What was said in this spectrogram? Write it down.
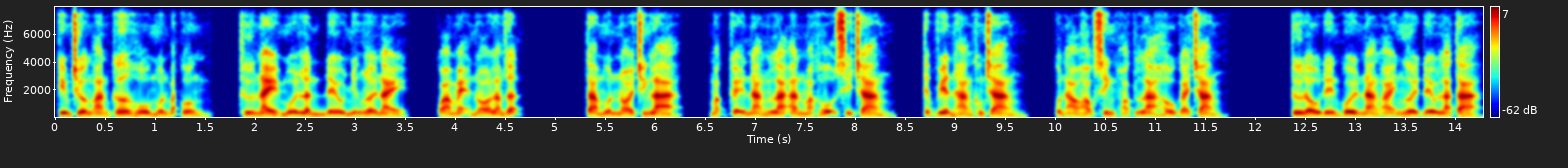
Kim Trường An cơ hồ muốn bắt cuồng, thứ này mỗi lần đều những lời này, quá mẹ nó làm giận. Ta muốn nói chính là, mặc kệ nàng là ăn mặc hộ sĩ trang, tiếp viên hàng không trang, quần áo học sinh hoặc là hầu gái trang. Từ đầu đến cuối nàng ái người đều là ta.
